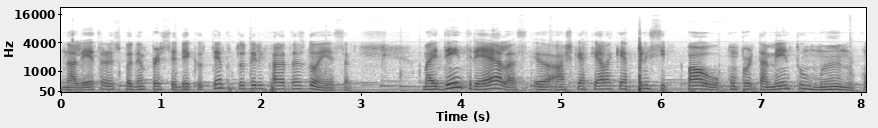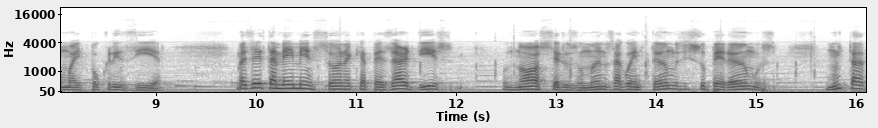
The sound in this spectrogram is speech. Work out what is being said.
na letra, nós podemos perceber que o tempo todo ele fala das doenças. Mas dentre elas, eu acho que é aquela que é principal, o comportamento humano, como a hipocrisia. Mas ele também menciona que apesar disso, nós seres humanos aguentamos e superamos muita,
